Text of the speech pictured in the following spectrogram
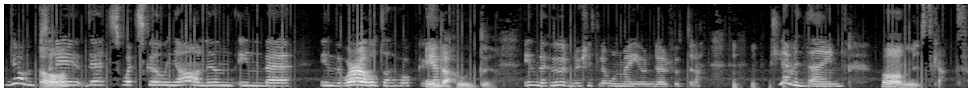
Ja, så Ja. det, that's what's going on in, in, the, in the world. Och, in the hood. in the hood. Nu kittlar hon mig under fötterna. Clementine. Ja, myskatt.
